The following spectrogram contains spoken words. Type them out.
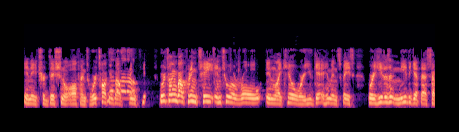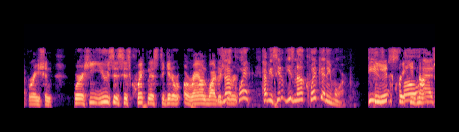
in a traditional offense. We're talking No, about no, no. putting, we're talking about putting Tate into a role in like Hill where you get him in space where he doesn't need to get that separation, where he uses his quickness to get a, around wide He's receivers. not quick. Have you seen him? He's not quick anymore. He, He is, is quick. He's not fast.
